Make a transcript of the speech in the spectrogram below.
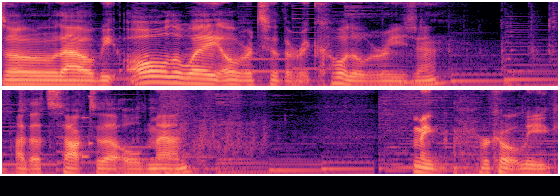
So that will be all the way over to the Rikoto region. I had to talk to that old man. I mean, Rikoto League.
